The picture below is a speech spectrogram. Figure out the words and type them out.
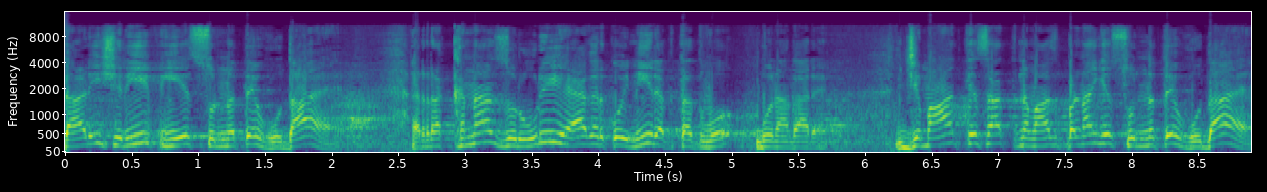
داڑھی شریف یہ سنت ہدا ہے۔ رکھنا ضروری ہے، اگر کوئی نہیں رکھتا تو وہ گناہ گار ہے۔ جماعت کے ساتھ نماز پڑھنا یہ سنت خدا ہے۔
